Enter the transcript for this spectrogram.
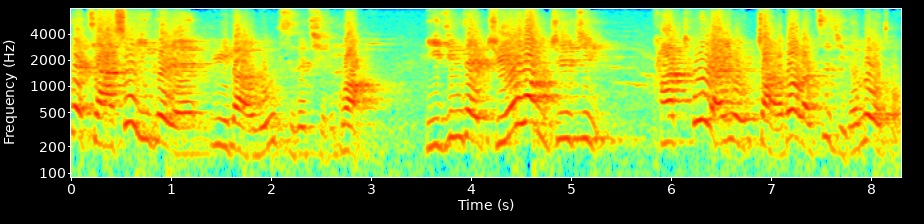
呢，假设一个人遇到如此的情况，已经在绝望之际，他突然又找到了自己的骆驼，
